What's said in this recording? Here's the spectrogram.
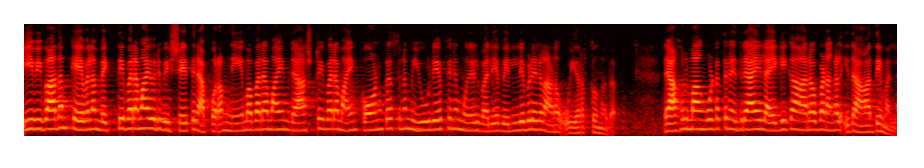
ഈ വിവാദം കേവലം വ്യക്തിപരമായ ഒരു വിഷയത്തിനപ്പുറം നിയമപരമായും രാഷ്ട്രീയപരമായും കോൺഗ്രസിനും യു മുന്നിൽ വലിയ വെല്ലുവിളികളാണ് ഉയർത്തുന്നത്. രാഹുൽ മാങ്കൂട്ടത്തിനെതിരായ ലൈംഗിക ആരോപണങ്ങൾ ഇതാദ്യമല്ല.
